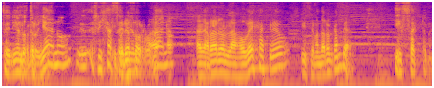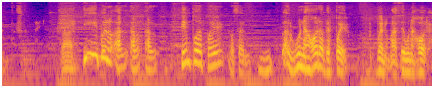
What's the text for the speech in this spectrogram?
se venían los troyanos, se venían los romanos. Agarraron las ovejas, creo, y se mandaron cambiar. Exactamente. Y bueno, al, tiempo después, o sea, algunas horas después, bueno, más de unas horas,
